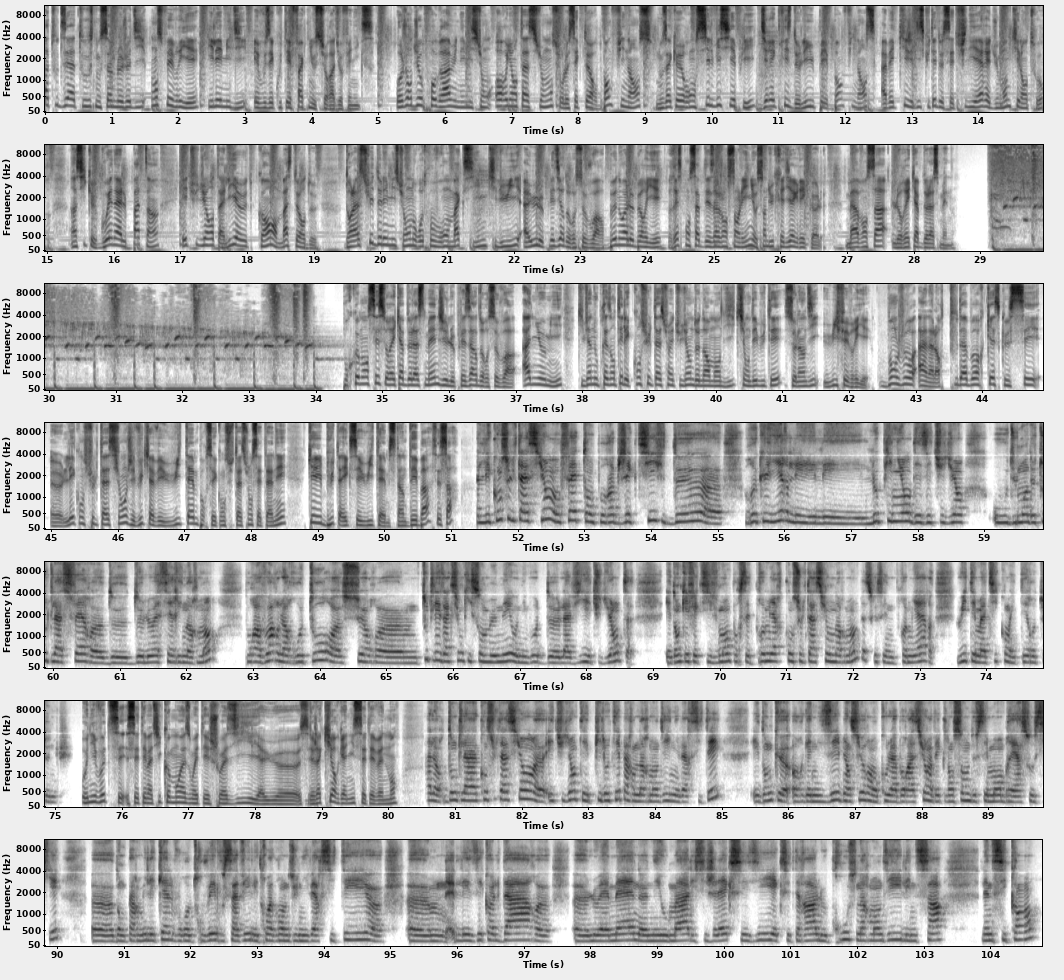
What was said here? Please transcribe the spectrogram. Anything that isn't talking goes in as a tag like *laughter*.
À toutes et à tous, nous sommes le jeudi 11 février, il est midi et vous écoutez Fac News sur Radio Phoenix. Aujourd'hui au programme, une émission orientation sur le secteur banque finance. Nous accueillerons Sylvie Siepli, directrice de l'IUP Banque Finance, avec qui j'ai discuté de cette filière et du monde qui l'entoure, ainsi que Gwenaëlle Patin, étudiante à l'IAE de Caen en Master 2. Dans la suite de l'émission, nous retrouverons Maxime qui lui a eu le plaisir de recevoir Benoît Lebeurier, responsable des agences en ligne au sein du Crédit Agricole. Mais avant ça, le récap de la semaine. Pour commencer ce récap de la semaine, j'ai eu le plaisir de recevoir Agnomi qui vient nous présenter les consultations étudiantes de Normandie qui ont débuté ce lundi 8 février. Bonjour Anne, alors tout d'abord, qu'est-ce que c'est euh, les consultations? J'ai vu qu'il y avait 8 thèmes pour ces consultations cette année. Quel est le but avec ces 8 thèmes? C'est un débat, c'est ça? Les consultations, en fait, ont pour objectif de euh, recueillir l'opinion des étudiants ou du moins de toute la sphère euh, de, de l'ESRI normand pour avoir leur retour euh, sur euh, toutes les actions qui sont menées au niveau de la vie étudiante. Et donc, effectivement, pour cette première consultation normande, parce que c'est une première, huit thématiques ont été retenues. Au niveau de ces, ces thématiques, comment elles ont été choisies? Il y a eu, euh, c'est déjà qui organise cet événement? Alors, donc la consultation euh, étudiante est pilotée par Normandie Université et donc euh, organisée bien sûr en collaboration avec l'ensemble de ses membres et associés. Euh, donc parmi lesquels vous retrouvez, vous savez, les trois grandes universités, euh, euh, les écoles d'art, euh, le MN, Neoma, les CIGELEC, CESI, etc., le CRUS Normandie, l'INSA, l'ENSICAN.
